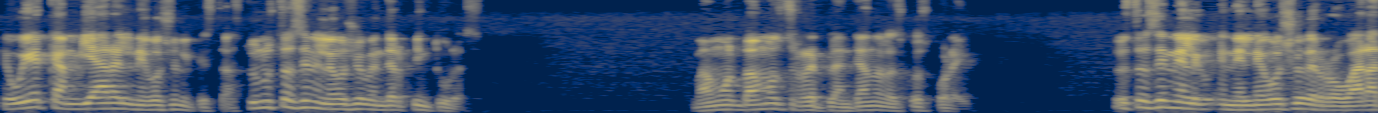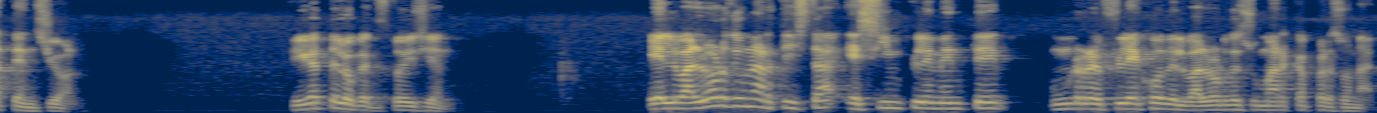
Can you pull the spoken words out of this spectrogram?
te voy a cambiar el negocio en el que estás. Tú no estás en el negocio de vender pinturas. Vamos, vamos replanteando las cosas por ahí. Tú estás en el, en el negocio de robar atención. Fíjate lo que te estoy diciendo. El valor de un artista es simplemente un reflejo del valor de su marca personal.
